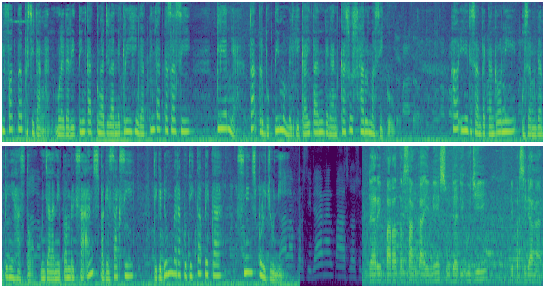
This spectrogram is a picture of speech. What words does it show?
di fakta persidangan mulai dari tingkat pengadilan negeri hingga tingkat kasasi, kliennya tak terbukti memiliki kaitan dengan kasus Harun Masiku. Hal ini disampaikan Roni usai mendampingi Hasto menjalani pemeriksaan sebagai saksi di Gedung Merah Putih KPK Senin 10 Juni. Dari para tersangka ini sudah diuji di persidangan.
